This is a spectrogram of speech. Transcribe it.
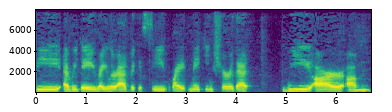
the everyday regular advocacy, right? Making sure that we are, um,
